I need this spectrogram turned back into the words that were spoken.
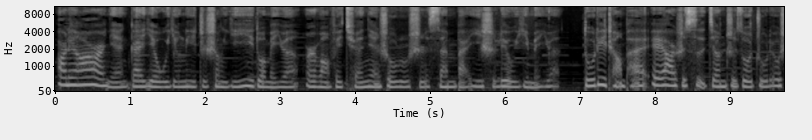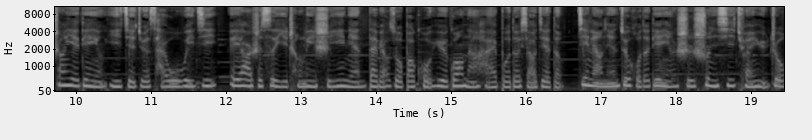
二零二二年，该业务盈利只剩一亿多美元，而网飞全年收入是三百一十六亿美元。独立厂牌 A 二十四将制作主流商业电影，以解决财务危机。A 二十四已成立十一年，代表作包括《月光男孩》《伯德小姐》等。近两年最火的电影是《瞬息全宇宙》，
